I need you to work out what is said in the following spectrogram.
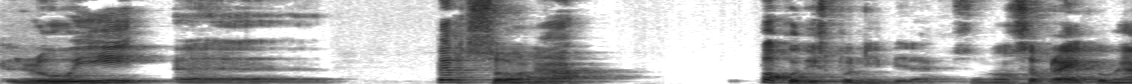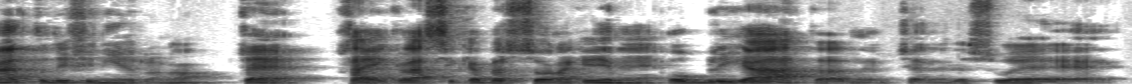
Lui, eh, persona poco disponibile, non saprei come altro definirlo, no? Cioè, sai, classica persona che viene obbligata, cioè nelle sue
